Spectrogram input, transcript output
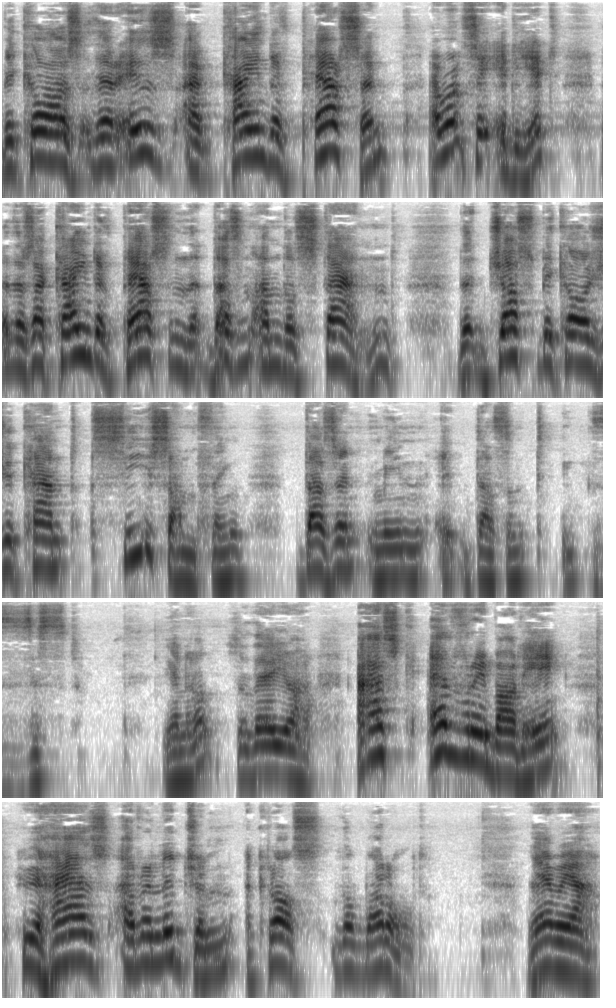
because there is a kind of person, I won't say idiot, but there's a kind of person that doesn't understand that just because you can't see something doesn't mean it doesn't exist. You know? So there you are. Ask everybody who has a religion across the world. There we are.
